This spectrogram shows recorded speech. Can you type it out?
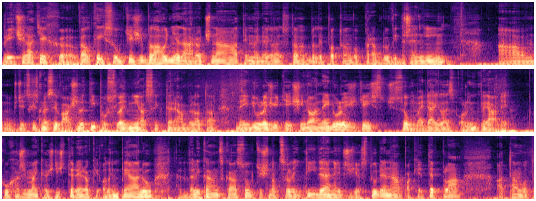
většina těch eh, velkých soutěží byla hodně náročná a ty medaile z toho byly potom opravdu vydřený. A vždycky jsme si vážili ty poslední asi, která byla ta nejdůležitější. No a nejdůležitější jsou medaile z olympiády. Kuchaři mají každý čtyři roky olympiádu, to je velikánská soutěž na celý týden, nejdřív je studená, pak je tepla a tam od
